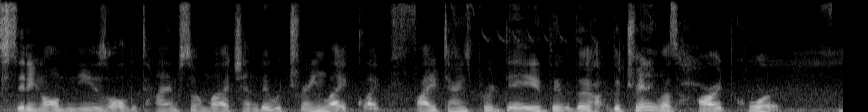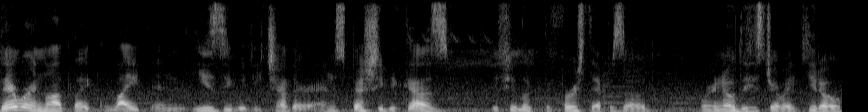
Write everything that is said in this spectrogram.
sitting on the knees all the time so much and they would train like like five times per day. The, the, training was hardcore. They were not like light and easy with each other and especially because if you look the first episode where you know the history of aikido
